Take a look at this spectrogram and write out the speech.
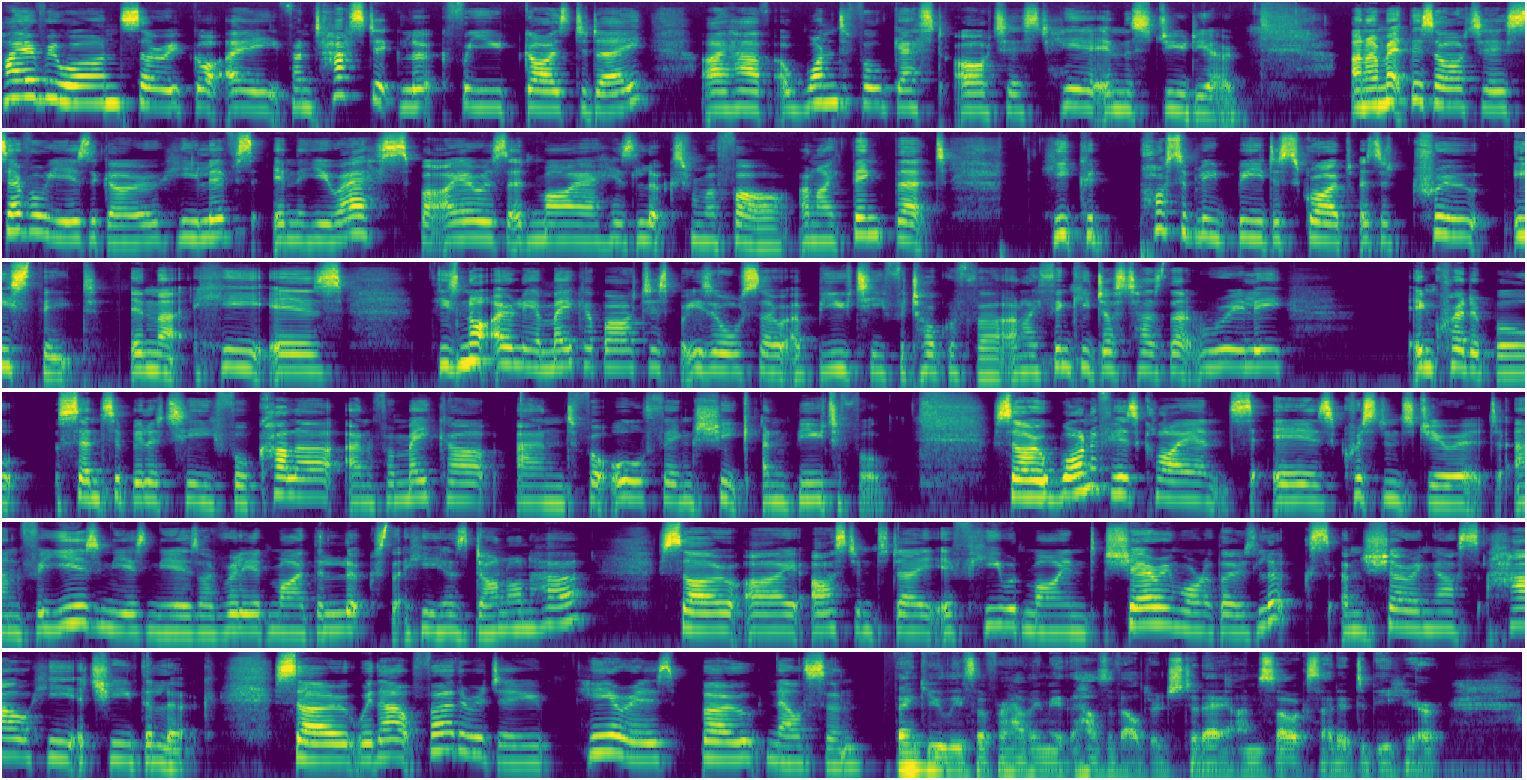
Hi everyone. So we've got a fantastic look for you guys today. I have a wonderful guest artist here in the studio. And I met this artist several years ago. He lives in the US, but I always admire his looks from afar. And I think that he could possibly be described as a true aesthete in that he is he's not only a makeup artist but he's also a beauty photographer and I think he just has that really incredible sensibility for color and for makeup and for all things chic and beautiful. So, one of his clients is Kristen Stewart, and for years and years and years, I've really admired the looks that he has done on her. So, I asked him today if he would mind sharing one of those looks and showing us how he achieved the look. So, without further ado, here is Beau Nelson. Thank you, Lisa, for having me at the House of Eldridge today. I'm so excited to be here.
